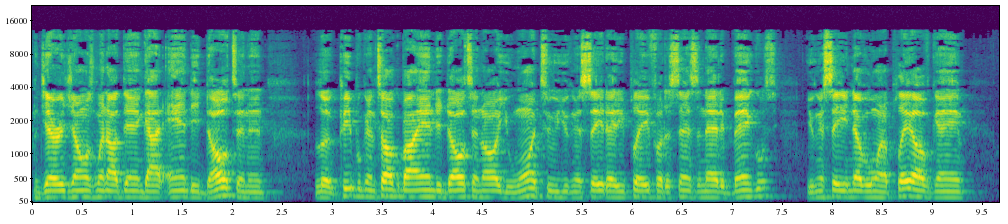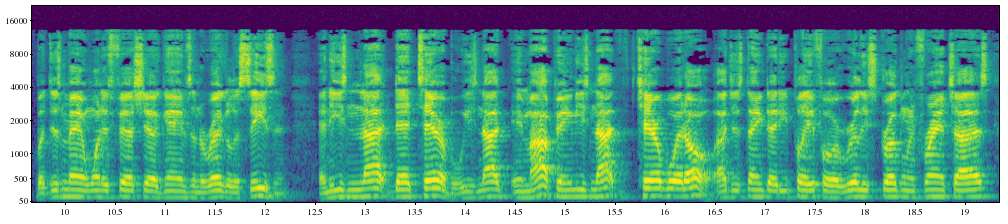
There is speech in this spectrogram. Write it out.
Jerry Jones went out there and got Andy Dalton. And look, people can talk about Andy Dalton all you want to. You can say that he played for the Cincinnati Bengals. You can say he never won a playoff game. But this man won his fair share of games in the regular season. And he's not that terrible. He's not, in my opinion, he's not terrible at all. I just think that he played for a really struggling franchise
